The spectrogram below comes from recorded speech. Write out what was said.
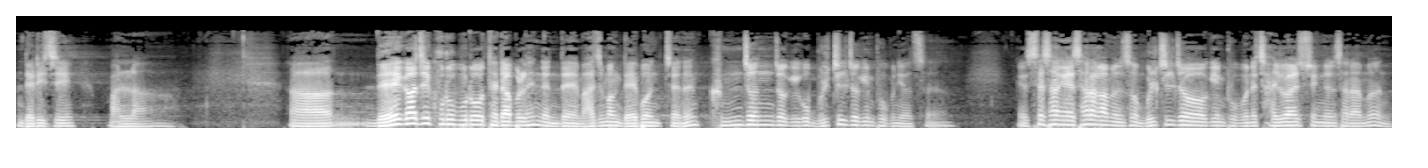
내리지 말라. 아, 네 가지 그룹으로 대답을 했는데 마지막 네 번째는 금전적이고 물질적인 부분이었어요. 세상에 살아가면서 물질적인 부분에 자유할 수 있는 사람은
